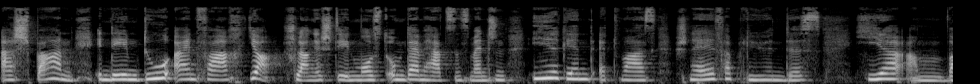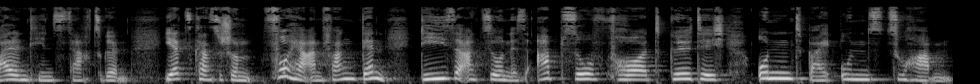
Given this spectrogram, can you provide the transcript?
ersparen, indem du einfach, ja, Schlange stehen musst, um deinem Herzensmenschen irgendetwas schnell verblühendes hier am Valentinstag zu gönnen. Jetzt kannst du schon vorher anfangen, denn diese Aktion ist ab sofort gültig und bei uns zu haben.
